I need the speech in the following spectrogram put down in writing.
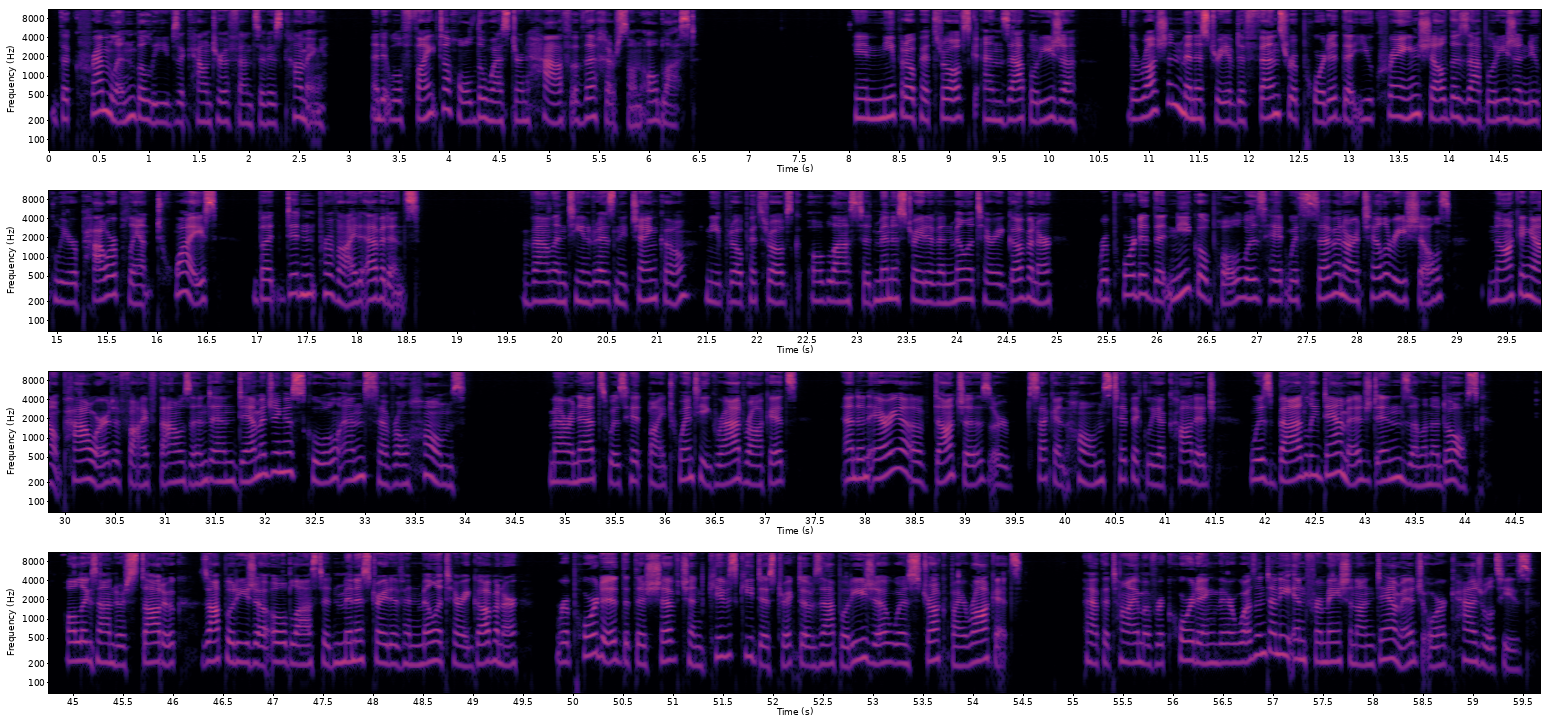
the Kremlin believes a counteroffensive is coming, and it will fight to hold the western half of the Kherson Oblast. In Dnipropetrovsk and Zaporizhia, the Russian Ministry of Defense reported that Ukraine shelled the Zaporizhia nuclear power plant twice, but didn't provide evidence. Valentin Reznichenko, Dnipropetrovsk Oblast administrative and military governor, reported that Nikopol was hit with seven artillery shells, knocking out power to 5,000 and damaging a school and several homes. Marhanets was hit by 20 grad rockets, and an area of dachas, or second homes, typically a cottage, was badly damaged in Zelenodolsk. Alexander Starukh, Zaporizhia Oblast administrative and military governor, reported that the Shevchenkivsky district of Zaporizhia was struck by rockets. At the time of recording, there wasn't any information on damage or casualties.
